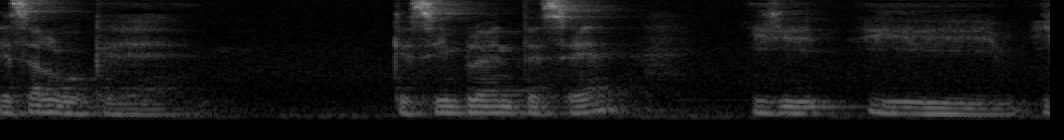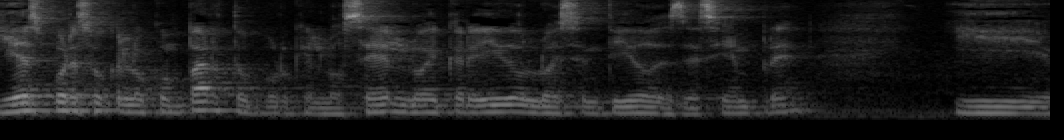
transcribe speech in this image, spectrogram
es algo que, que simplemente sé y, y, y, es por eso que lo comparto, porque lo sé, lo he creído, lo he sentido desde siempre y,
